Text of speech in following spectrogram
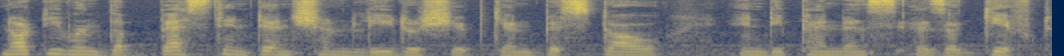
not even the best intentioned leadership can bestow independence as a gift.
